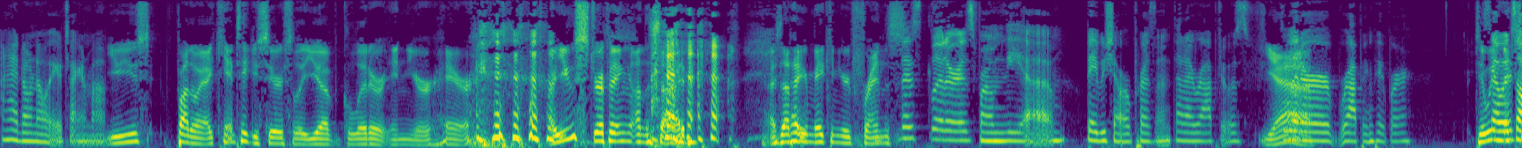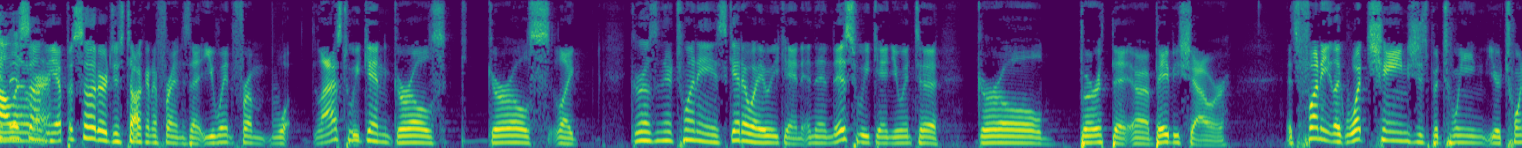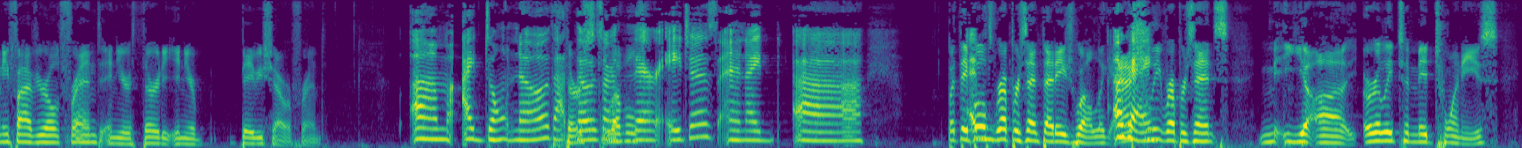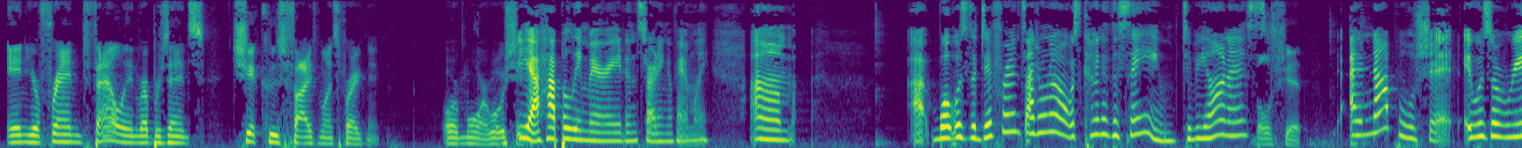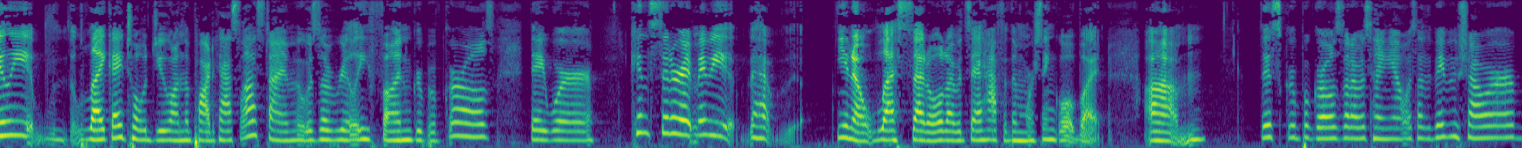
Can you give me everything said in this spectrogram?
I don't know what you're talking about. You use By the way, I can't take you seriously. You have glitter in your hair. Are you stripping on the side? Is that how you're making your friends? This glitter is from the uh, baby shower present that I wrapped. It was Yeah. glitter wrapping paper. Did we so it's mention all this on the episode, or just talking to friends that you went from wh- last weekend, girls, girls like girls in their twenties getaway weekend, and then this weekend you went to girl birthday uh, baby shower. It's funny, like what changes between your 25 year old friend and your 30 and your baby shower friend? Um, I don't know that Thirst those are levels? their ages, and I uh, But they both represent that age well. Like Okay. Ashley represents uh, early to mid 20s, and your friend Fallon represents chick who's five months pregnant or more. What was she? yeah, happily married and starting a family. Um, uh, what was the difference? I don't know. It was kind of the same, to be honest. Bullshit. and not bullshit. It was a really, like I told you on the podcast last time, it was a really fun group of girls. They were considerate, maybe, you know, less settled. I would say half of them were single, but um, this group of girls that I was hanging out with at the baby shower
